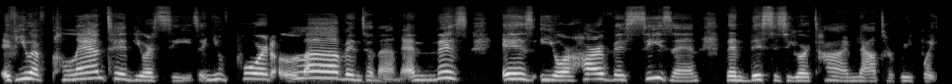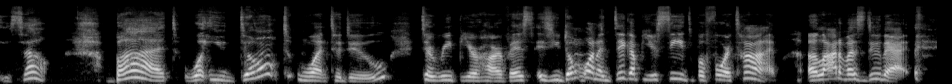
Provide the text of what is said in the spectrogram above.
if you have planted your seeds and you've poured love into them, and this is your harvest season, then this is your time now to reap what you sow. But what you don't want to do to reap your harvest is you don't want to dig up your seeds before time. A lot of us do that.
